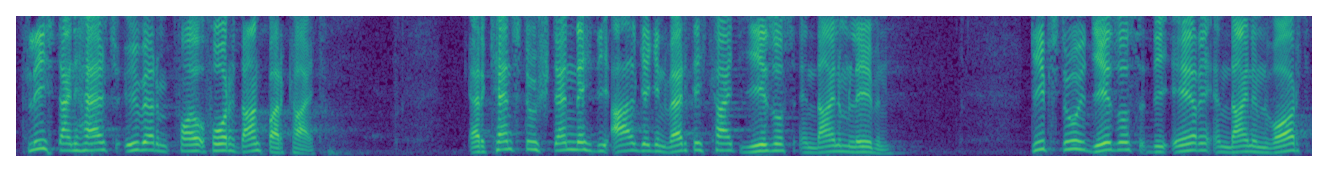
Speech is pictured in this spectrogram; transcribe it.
Fließt dein Herz über vor, Dankbarkeit. Erkennst du ständig die Allgegenwärtigkeit Jesus in deinem Leben? Gibst du Jesus die Ehre in deinen Wort,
